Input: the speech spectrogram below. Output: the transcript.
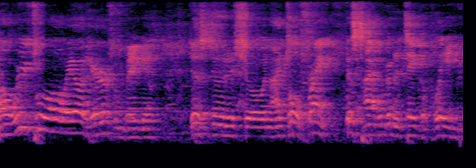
oh, we flew all the way out here from Vegas just to do this show, and I told Frank this time we're going to take a plane.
